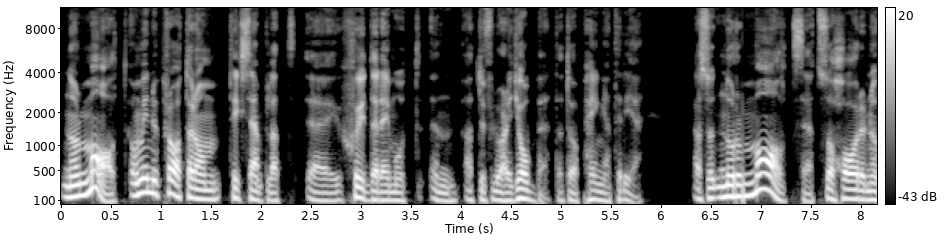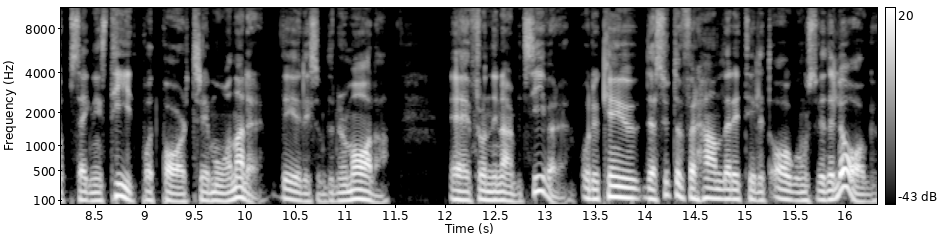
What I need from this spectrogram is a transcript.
normalt, om vi nu pratar om till exempel att eh, skydda dig mot en, att du förlorar jobbet, att du har pengar till det. Alltså normalt sett så har du en uppsägningstid på ett par, tre månader. Det är liksom det normala eh, från din arbetsgivare. Och du kan ju dessutom förhandla dig till ett avgångsvederlag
